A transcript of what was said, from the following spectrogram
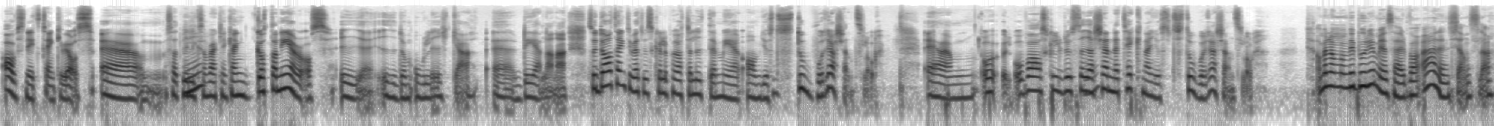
avsnitt tänker vi oss. Um, så att vi mm. liksom verkligen kan gotta ner oss i, i de olika eh, delarna. Så idag tänkte vi att vi skulle prata lite mer om just stora känslor. Eh, och, och vad skulle du säga mm. kännetecknar just stora känslor? Ja, men om vi börjar med så här, vad är en känsla mm.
